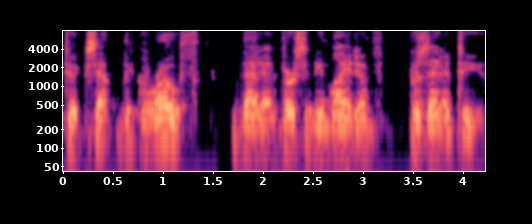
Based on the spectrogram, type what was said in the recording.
to accept the growth that adversity might have presented to you.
